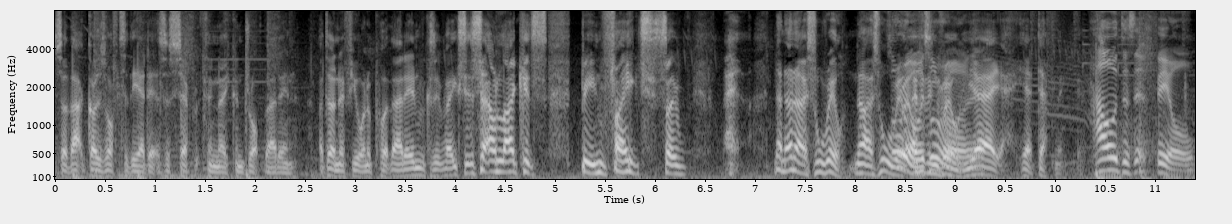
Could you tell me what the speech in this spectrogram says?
So that goes off to the edit as a separate thing. They can drop that in. I don't know if you want to put that in because it makes it sound like it's been faked. So. No, no, no, it's all real. No, it's all It's real. real, it's all real. real, Yeah, yeah, yeah, definitely. How does it feel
